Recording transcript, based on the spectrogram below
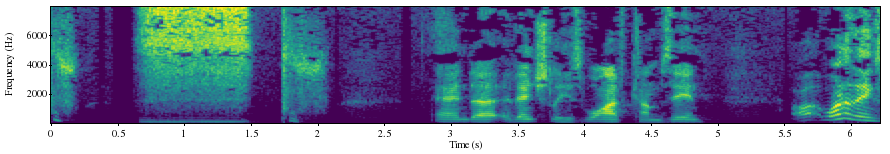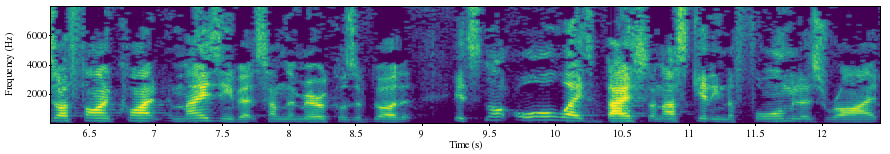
poof, poof. And uh, eventually his wife comes in one of the things I find quite amazing about some of the miracles of God, it's not always based on us getting the formulas right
